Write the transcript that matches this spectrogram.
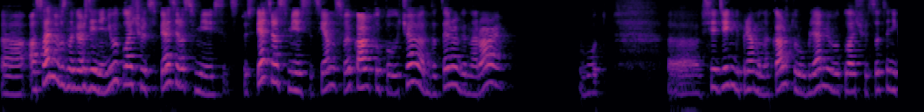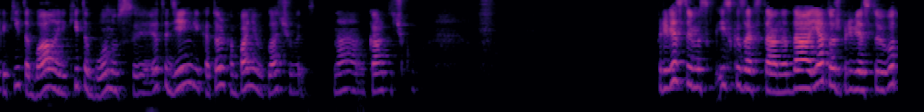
А, а сами вознаграждения, они выплачиваются 5 раз в месяц. То есть 5 раз в месяц я на свою карту получаю от Дотера гонорары. Вот. А, все деньги прямо на карту рублями выплачиваются. Это не какие-то баллы, не какие-то бонусы. Это деньги, которые компания выплачивает на карточку. Приветствуем из, из Казахстана. Да, я тоже приветствую. Вот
